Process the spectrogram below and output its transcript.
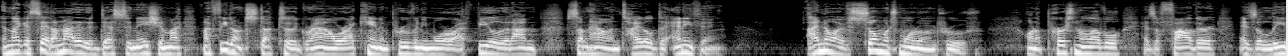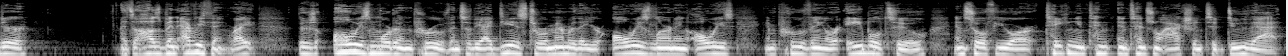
And like I said, I'm not at a destination. My, my feet aren't stuck to the ground where I can't improve anymore or I feel that I'm somehow entitled to anything. I know I have so much more to improve on a personal level, as a father, as a leader, as a husband, everything, right? there's always more to improve. And so the idea is to remember that you're always learning, always improving, or able to. And so if you are taking inten- intentional action to do that,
